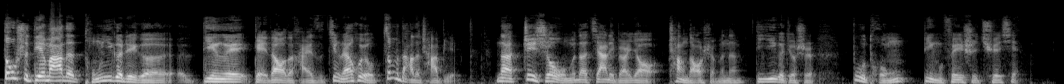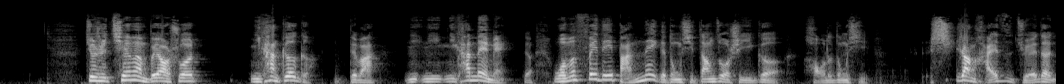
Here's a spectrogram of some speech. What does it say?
都是爹妈的同一个这个 DNA 给到的孩子，竟然会有这么大的差别。那这时候我们到家里边要倡导什么呢？第一个就是不同并非是缺陷，就是千万不要说你看哥哥对吧？你你你看妹妹对吧？我们非得把那个东西当做是一个好的东西。让孩子觉得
